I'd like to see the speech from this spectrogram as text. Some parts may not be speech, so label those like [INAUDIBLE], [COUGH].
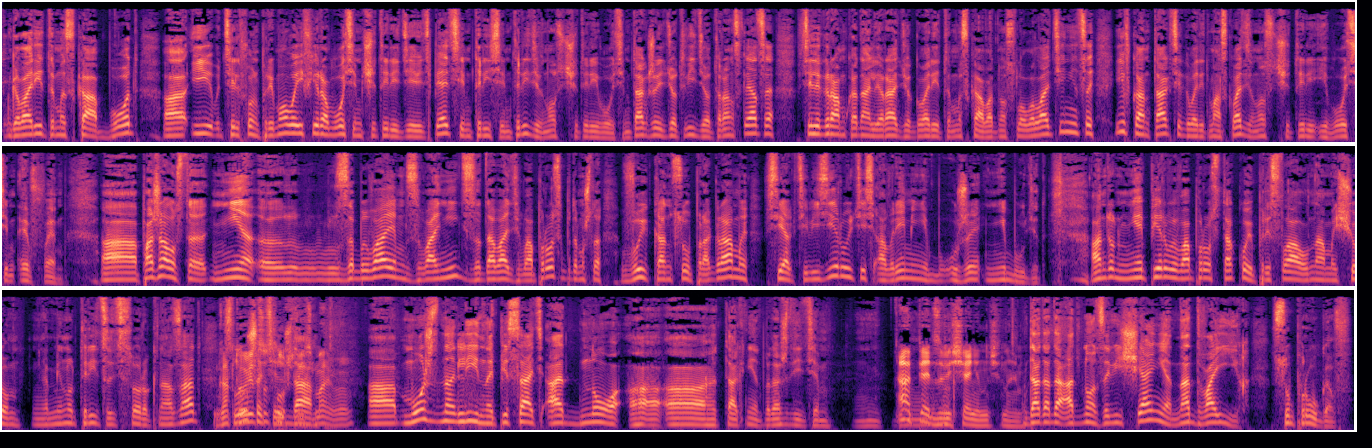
Говорит МСК Бот а, и телефон прямого эфира 8495-7373-94,8. Также идет видеотрансляция в телеграм-канале Радио Говорит МСК в одно слово латиницей и ВКонтакте Говорит Москва 94,8 FM. Эм. А, пожалуйста, не а, забываем звонить, задавать вопросы, потому что вы к концу программы все активизируетесь, а времени уже не будет. Антон, мне первый вопрос такой прислал нам еще минут 30-40 назад. Готовится слушатель слушатель, да. смотрю. А, можно ли написать одно... А, а, так, нет, подождите. Опять завещание начинаем. Да-да-да, одно завещание на двоих супругов.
